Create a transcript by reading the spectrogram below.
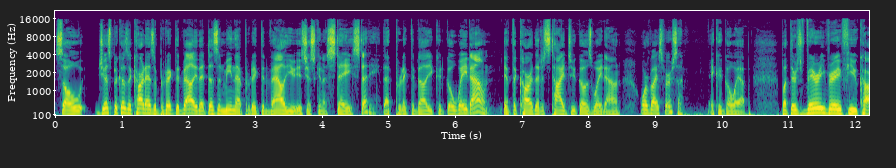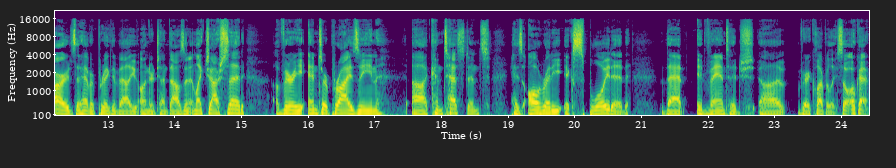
So just because a card has a predicted value, that doesn't mean that predicted value is just going to stay steady. That predicted value could go way down if the card that it's tied to goes way down, or vice versa. It could go way up. But there's very, very few cards that have a predicted value under 10,000. And like Josh said, a very enterprising uh, contestant has already exploited that advantage uh, very cleverly. So, okay.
